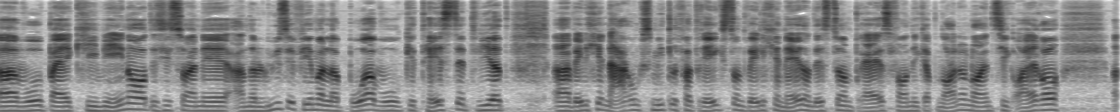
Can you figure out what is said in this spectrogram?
äh, wo bei Kiveno, das ist so eine Analysefirma, Labor, wo getestet wird, äh, welche Nahrungsmittel verträgst du und welche nicht. Und das zu einem Preis von, ich glaube, 99 Euro, äh,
